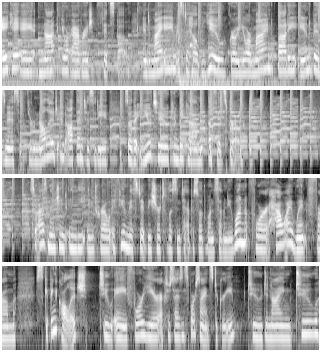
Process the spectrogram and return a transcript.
aka not your average Fitspo. And my aim is to help you grow your mind, body, and business through knowledge and authenticity so that you too can become a Fits Pro. So, as mentioned in the intro, if you missed it, be sure to listen to episode 171 for how I went from skipping college to a four year exercise and sports science degree, to denying two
